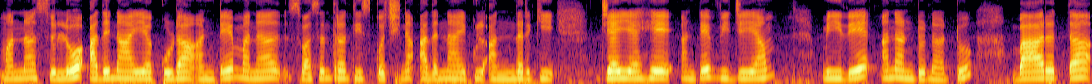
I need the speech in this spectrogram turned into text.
మనస్సులో అధినాయకుడా అంటే మన స్వతంత్రం తీసుకొచ్చిన అధినాయకులు అందరికీ జయ హే అంటే విజయం మీదే అని అంటున్నట్టు. భారత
